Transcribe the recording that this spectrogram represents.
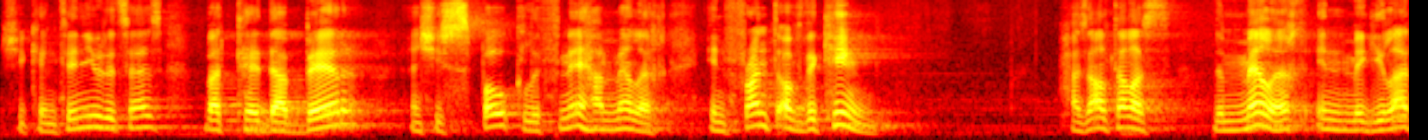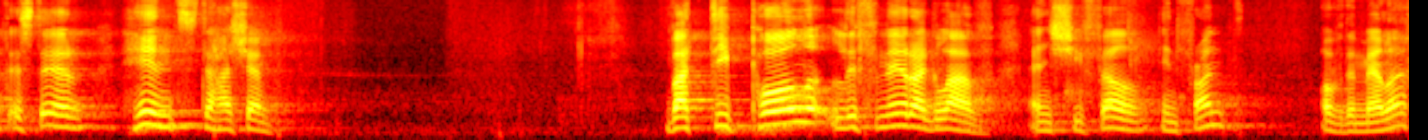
she continued, it says, but Vatedaber and she spoke lifnei hamelech in front of the king. Hazal tell us the melech in Megillat Esther hints to Hashem. Vatipol lifnei raglav, and she fell in front of the melech.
